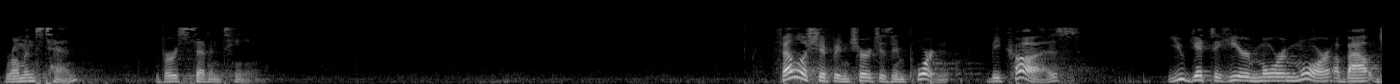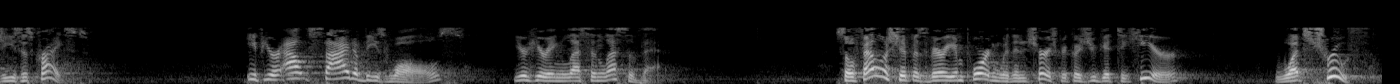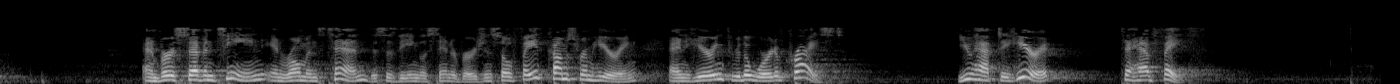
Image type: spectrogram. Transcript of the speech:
Romans 10, verse 17. Fellowship in church is important because you get to hear more and more about Jesus Christ. If you're outside of these walls, you're hearing less and less of that. So fellowship is very important within a church because you get to hear what's truth. And verse 17 in Romans 10, this is the English Standard Version, so faith comes from hearing, and hearing through the word of Christ. You have to hear it to have faith.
